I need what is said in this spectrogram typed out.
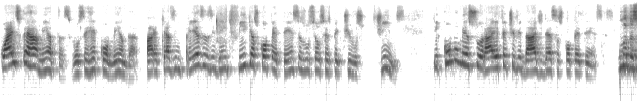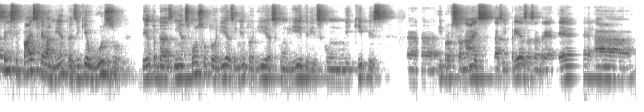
quais ferramentas você recomenda para que as empresas identifiquem as competências dos seus respectivos times e como mensurar a efetividade dessas competências? Uma das principais ferramentas e que eu uso dentro das minhas consultorias e mentorias com líderes, com equipes uh, e profissionais das empresas, André, é a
